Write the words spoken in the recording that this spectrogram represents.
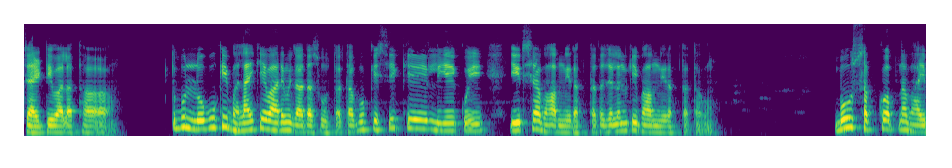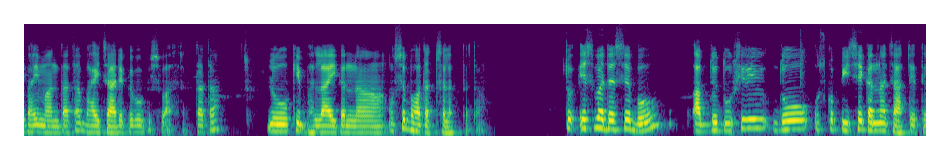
चैरिटी वाला था। तो वो लोगों की भलाई के बारे में ज़्यादा सोचता था। वो किसी के लिए कोई ईर्ष्या भाव नहीं रखता था, जलन की भाव नहीं रखता था वो। वो सबको अपना भाई भाई मानता था, भाईचारे पे वो विश्वास रखता था। लोगों की भलाई करना उसे बहुत अच्छा लगता था। तो इस वजह से वो, अब जो दूसरी, जो उसको पीछे करना चाहते थे,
